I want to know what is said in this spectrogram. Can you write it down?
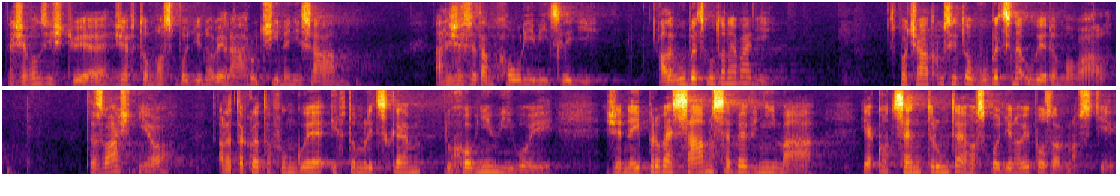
Takže on zjišťuje, že v tom hospodinově náručí není sám, ale že se tam choulí víc lidí. Ale vůbec mu to nevadí. Zpočátku si to vůbec neuvědomoval. To je zvláštní, jo? Ale takhle to funguje i v tom lidském duchovním vývoji, že nejprve sám sebe vnímá jako centrum té hospodinovy pozornosti.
